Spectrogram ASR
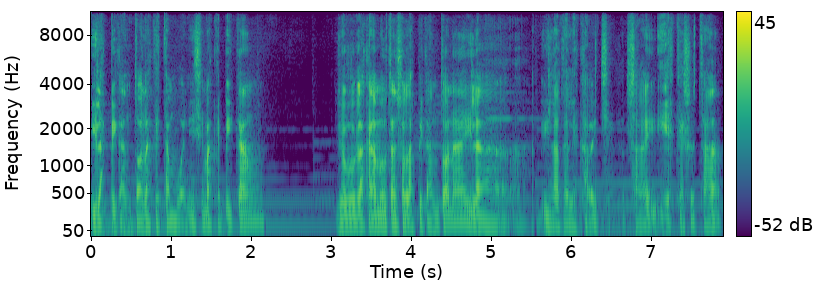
y las picantonas que están buenísimas, que pican. Yo, las que más me gustan son las picantonas y, la, y las del escabeche, ¿sabéis? Y es que eso está,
